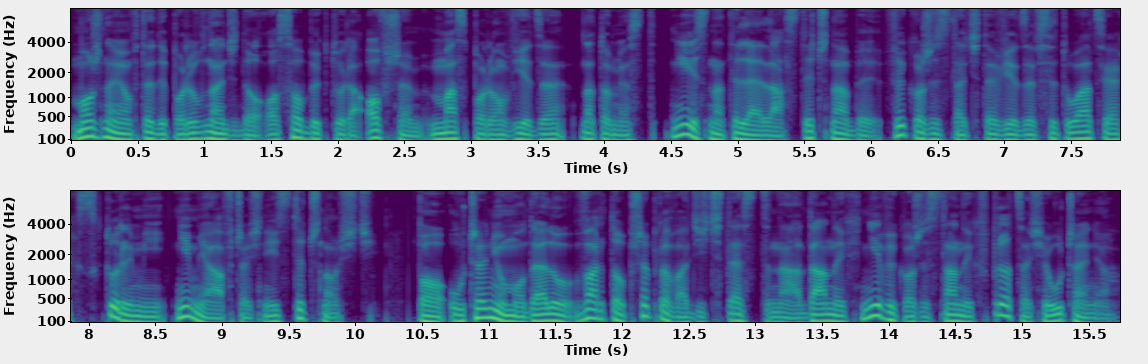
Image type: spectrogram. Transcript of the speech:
Można ją wtedy porównać do osoby, która owszem ma sporą wiedzę, natomiast nie jest na tyle elastyczna, by wykorzystać tę wiedzę w sytuacjach, z którymi nie miała wcześniej styczności. Po uczeniu modelu warto przeprowadzić test na danych niewykorzystanych w procesie uczenia.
